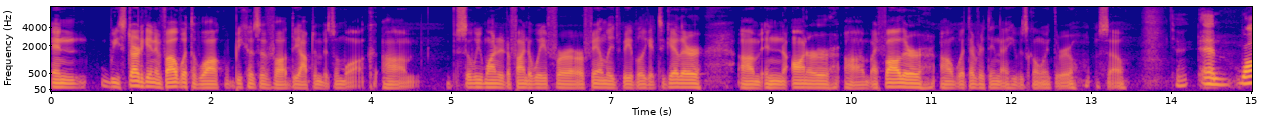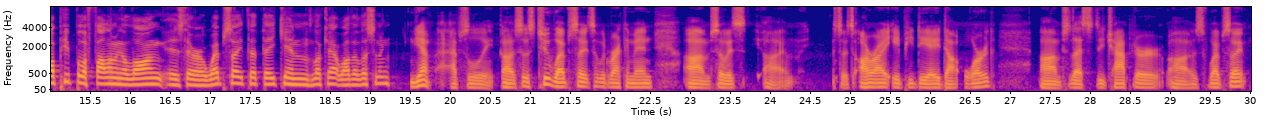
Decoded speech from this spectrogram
and we started getting involved with the walk because of uh, the Optimism Walk. Um, so we wanted to find a way for our family to be able to get together um, and honor uh, my father uh, with everything that he was going through. So Okay. And while people are following along, is there a website that they can look at while they're listening? Yeah, absolutely. Uh, so there's two websites I would recommend. Um, so it's um, so it's riapda.org. Um, so that's the chapter's website.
